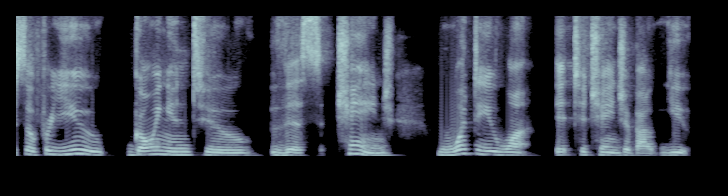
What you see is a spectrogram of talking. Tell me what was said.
So for you going into this change what do you want it to change about you?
